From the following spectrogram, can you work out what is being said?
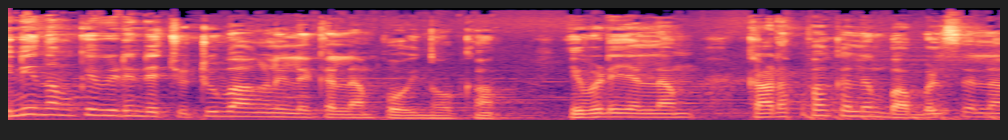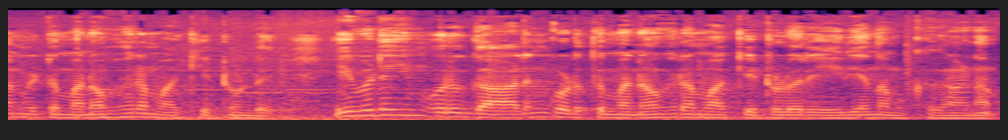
ഇനി നമുക്ക് വീടിന്റെ ചുറ്റുഭാഗങ്ങളിലേക്കെല്ലാം പോയി നോക്കാം. ഇവിടെയെല്ലാം കടപ്പാക്കല്ലും ബബിൾസ് എല്ലാം ഇട്ട് മനോഹരമാക്കിയിട്ടുണ്ട്. ഇവിടെയും ഒരു ഗാർഡൻ കൊടുത്ത് മനോഹരമാക്കിയിട്ടുള്ള ഒരു ഏരിയ നമുക്ക് കാണാം.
